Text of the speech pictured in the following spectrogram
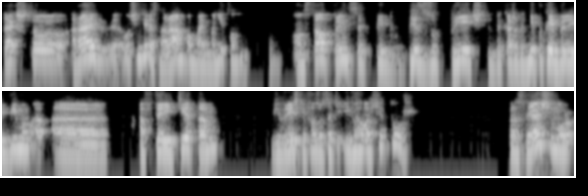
так что Райв, очень интересно, Рамбам, Маймонит, он, он стал, в принципе, безупречным, скажем так, непоколебимым а, а, авторитетом в еврейской философии. Кстати, и в Галахе тоже. По-настоящему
